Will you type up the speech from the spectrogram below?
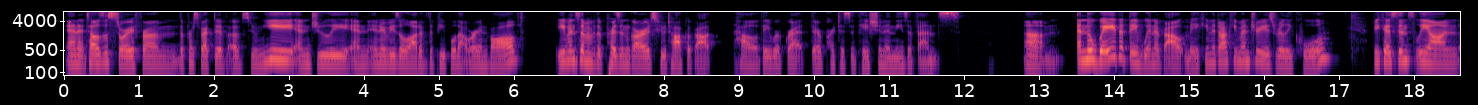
And it tells a story from the perspective of Sun Yi and Julie and interviews a lot of the people that were involved, even some of the prison guards who talk about how they regret their participation in these events. Um, and the way that they went about making the documentary is really cool because since Leon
